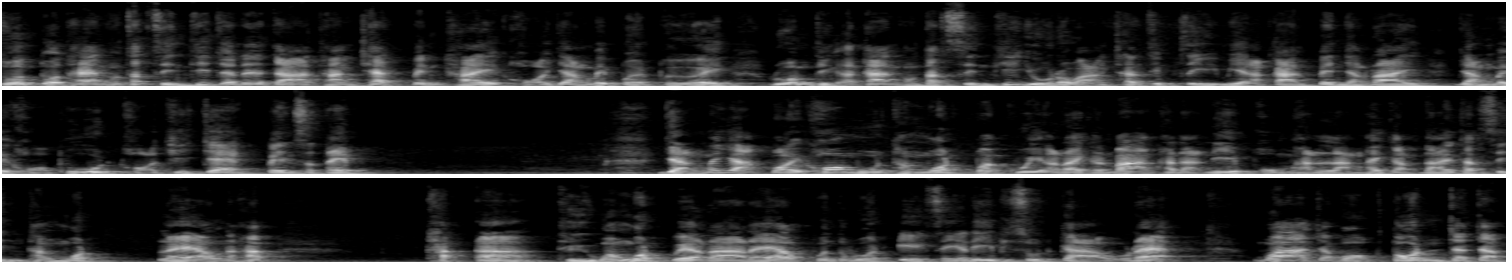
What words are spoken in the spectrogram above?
ส่วนตัวแทนของทักษิณที่จะเจรจาทางแชทเป็นใครขอยังไม่เปิดเผย รวมถึงอาการของทักษิณที่อยู่ระหว่างชั้น 14 มีอาการเป็นอย่างไร ยังไม่ขอพูดขอชี้แจงเป็นสเต็ปยังไม่อยากปล่อยข้อมูลทั้งหมดว่าคุยอะไรกันบ้างขณะนี้ผมหันหลังให้กับนายทักษิณทั้งหมด แล้วนะครับถือว่าหมดเวลาแล้วพลตำรวจเอกเสรีพิสุทธิ์กล่าว และว่าจะบอกตนจะจับ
